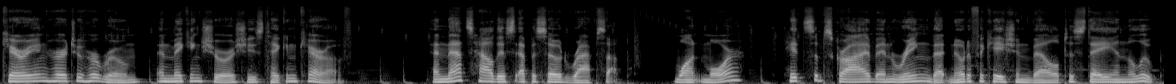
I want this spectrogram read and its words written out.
carrying her to her room and making sure she's taken care of. And that's how this episode wraps up. Want more? Hit subscribe and ring that notification bell to stay in the loop.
